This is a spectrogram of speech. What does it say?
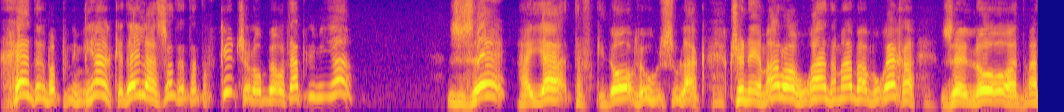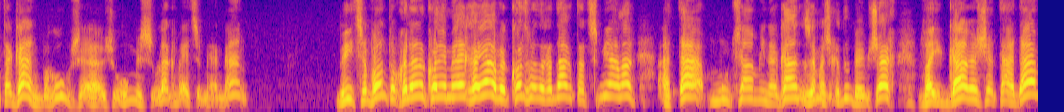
חדר בפנימייה כדי לעשות את התפקיד שלו באותה פנימייה. זה היה תפקידו והוא סולק. כשנאמר לו ארורה אדמה בעבורך, זה לא אדמת הגן, ברור שהוא מסולק בעצם מהגן. ועיצבון תאכלנה כל ימי חייה וכל זמן הדר תצמיח לך אתה מוצא מן הגן זה מה שכתוב בהמשך ויגרש את האדם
